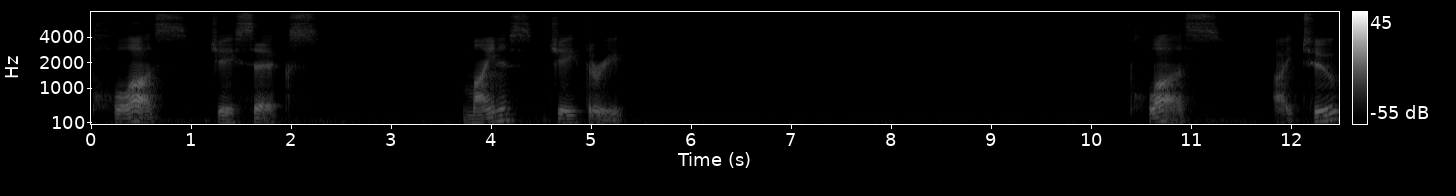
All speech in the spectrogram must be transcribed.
plus J6 minus J3 plus I2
